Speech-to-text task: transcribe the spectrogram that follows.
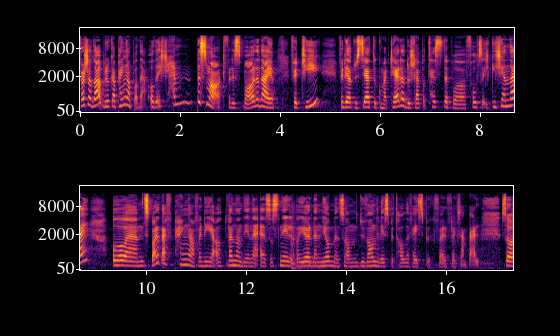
Først da bruker jeg penger på det, og det er kjempesmart, for det sparer deg for tid. Fordi at du ser at du konverterer, du slipper å teste på folk som ikke kjenner deg. Og um, det sparer deg for penger fordi at vennene dine er så snille og gjør den jobben som du vanligvis betaler Facebook for, f.eks. Så,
